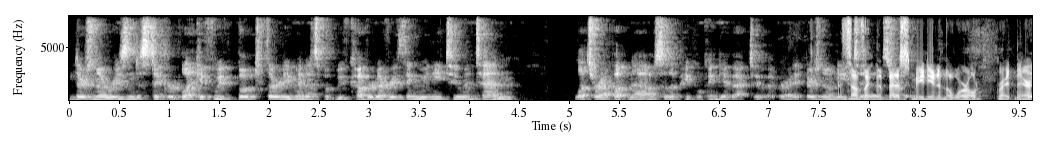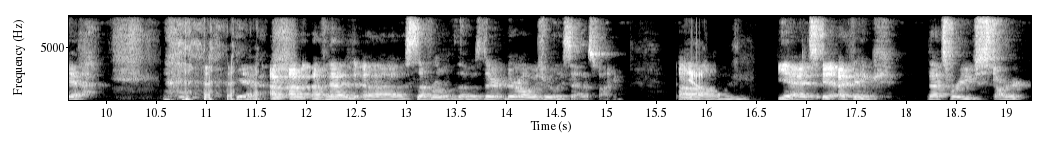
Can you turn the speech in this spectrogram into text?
there's no reason to stick. Like if we've booked 30 minutes, but we've covered everything we need to in 10, let's wrap up now so that people can get back to it. Right? There's no need. That sounds like the best of, meeting in the world, right there. Yeah. yeah, I've, I've had uh, several of those. They're they're always really satisfying. Um, yeah, yeah. It's. It, I think that's where you start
